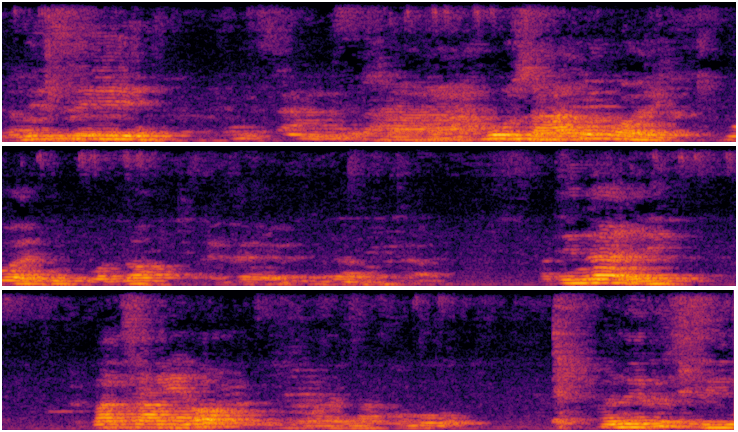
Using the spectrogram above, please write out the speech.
อันที่สี่ ผู้สาต้องบ่อยบ่อยผู้ปวดเนาะอาทิตย์หน้านี่รักทรัพย์เนาะรักขโมยอันนี้คือศีล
